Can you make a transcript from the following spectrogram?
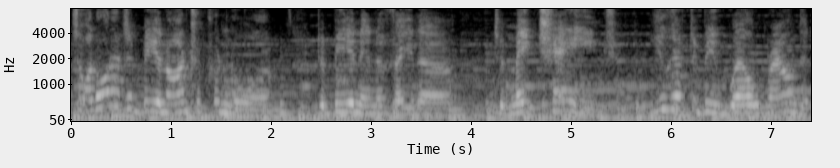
So, in order to be an entrepreneur, to be an innovator, to make change, you have to be well rounded.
